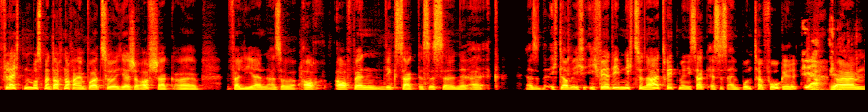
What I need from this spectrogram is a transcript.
vielleicht muss man doch noch ein Wort zu Jerzy Owczak äh, verlieren. Also auch, auch wenn, wie gesagt, das ist eine, äh, also ich glaube, ich, ich werde ihm nicht zu nahe treten, wenn ich sage, es ist ein bunter Vogel. Ja. ja. Ähm,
